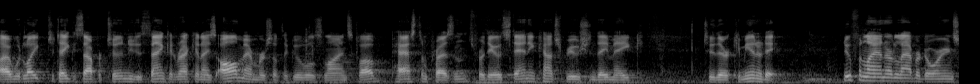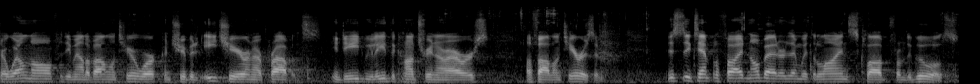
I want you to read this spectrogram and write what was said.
I would like to take this opportunity to thank and recognise all members of the Gould's Lions Club, past and present, for the outstanding contribution they make to their community. Newfoundland and Labradorians are well known for the amount of volunteer work contributed each year in our province. Indeed, we lead the country in our hours of volunteerism. This is exemplified no better than with the Lions Club from the Goulds.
